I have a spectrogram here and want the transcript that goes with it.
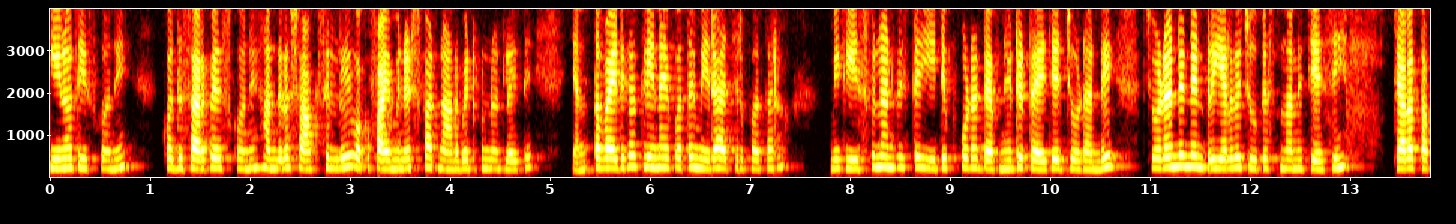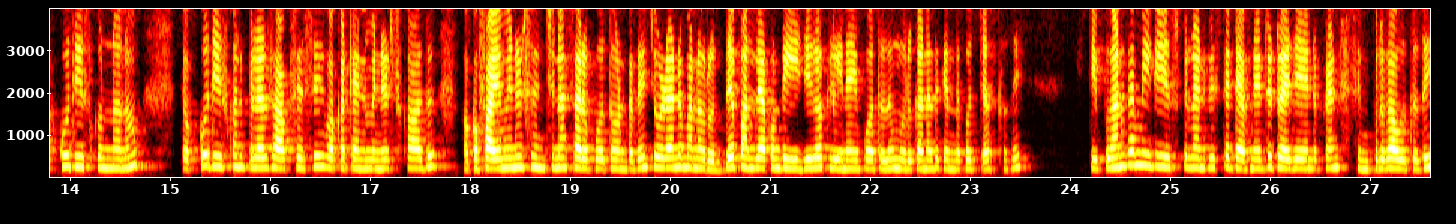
హీనో తీసుకొని కొద్ది సర్ఫ్ వేసుకొని అందులో సాక్స్లు ఒక ఫైవ్ మినిట్స్ పాటు నానబెట్టుకున్నట్లయితే ఎంత వైట్గా క్లీన్ అయిపోతే మీరే ఆశ్చర్యపోతారు. మీకు యూస్ఫుల్ అనిపిస్తే ఈ టిప్ కూడా డెఫినెట్గా ట్రై చేసి చూడండి. చూడండి నేను రియల్గా చూపిస్తున్నాను చేసి. చాలా తక్కువ తీసుకున్నాను. తక్కువ తీసుకొని పిల్లలు సాక్స్ వేసి ఒక టెన్ మినిట్స్ కాదు ఒక ఫైవ్ మినిట్స్ ఉంచినా సరిపోతూ ఉంటుంది. చూడండి మనం రుద్దే పని లేకుండా ఈజీగా క్లీన్ అయిపోతుంది. మురికి అనేది కిందకు వచ్చేస్తుంది టిప్ కనుక మీకు యూస్ఫుల్ అనిపిస్తే డెఫినెట్గా ట్రై చేయండి ఫ్రెండ్స్. సింపుల్గా అవుతుంది.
